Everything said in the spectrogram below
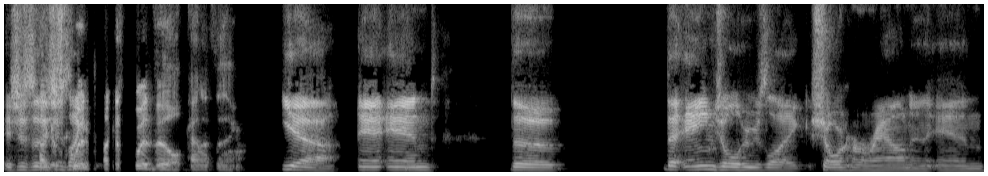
it's just Like it's a just squid, like like a Squidville kind of thing. yeah, and, and the the angel who's like showing her around and and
